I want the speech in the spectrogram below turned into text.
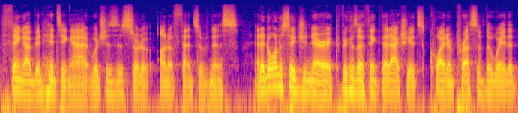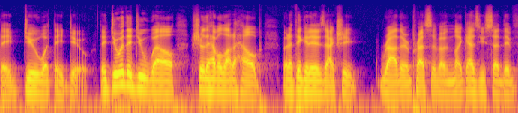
thing I've been hinting at, which is this sort of unoffensiveness. And I don't want to say generic because I think that actually it's quite impressive the way that they do what they do. They do what they do well. I'm sure they have a lot of help, but I think it is actually rather impressive. And like as you said, they've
